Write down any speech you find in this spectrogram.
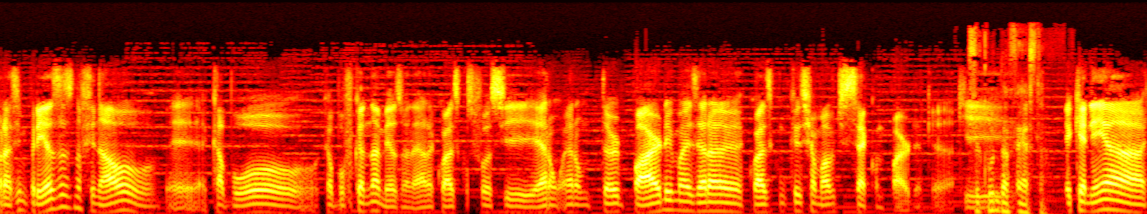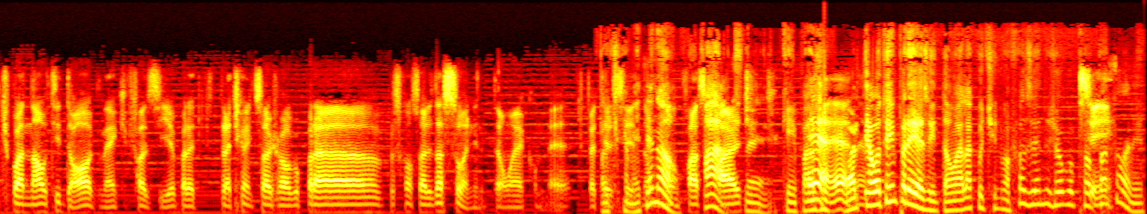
para as empresas, no final, é, acabou, acabou ficando na mesma, né? Era quase como se fosse era um, era um third party, mas era quase como que eles chamavam de second party. Que, Segunda festa. É que nem a tipo a Naughty Dog, né, que fazia pra, praticamente só jogo para os consoles da Sony. Então é, é tipo, a terceira, não, não, faz ah, parte. Né? Quem faz é, é, né? é outra empresa, então ela ela continua fazendo o jogo pra, Sony.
